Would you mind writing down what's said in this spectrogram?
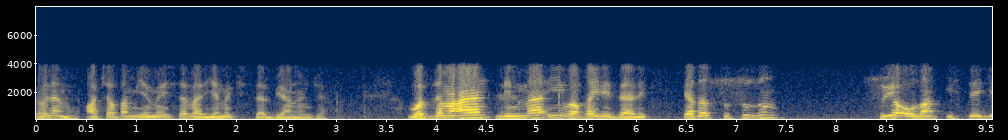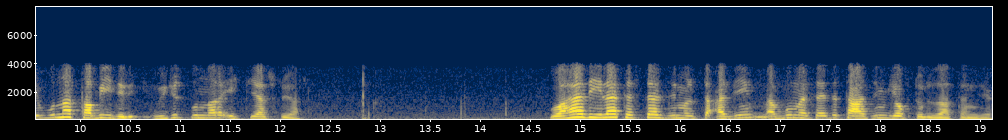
Öyle mi? Aç adam yemeği sever, yemek ister bir an önce. Ma'i ve gayri zalik ya da susuzun suya olan isteği gibi. Bunlar tabidir. Vücut bunlara ihtiyaç duyar. Ve hâzî lâ testelzimul ta'zim. Bu meselede tazim yoktur zaten diyor.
